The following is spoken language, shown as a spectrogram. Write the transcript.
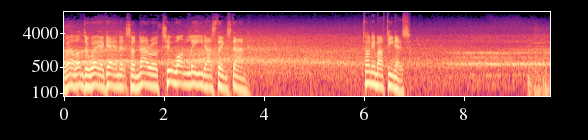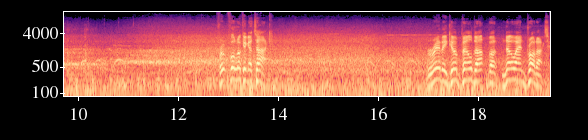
Well, underway again. It's a narrow 2-1 lead as things stand. Tony Martinez. Fruitful looking attack. Really good build-up, but no end product.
